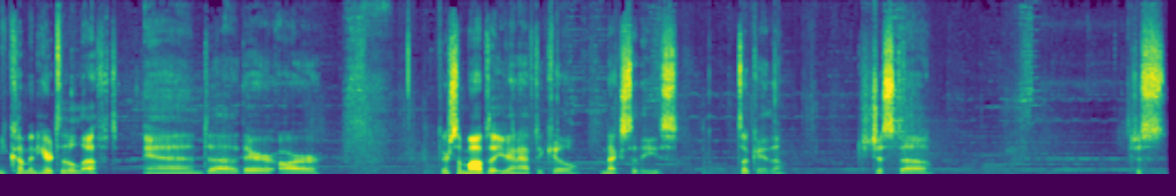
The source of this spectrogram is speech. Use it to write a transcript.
you come in here to the left, and uh, there are there's some mobs that you're gonna have to kill next to these. It's okay though. It's just uh, just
